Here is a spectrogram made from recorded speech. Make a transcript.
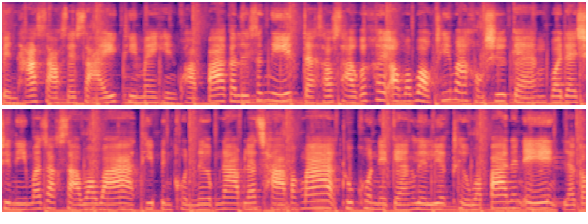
เป็นห้าสาวใสๆที่ไม่เห็นความป้ากันเลยสักนิด แต่สาวๆก็เคยออกมาบอกที่มาของชื่อแกงว่าได้ชื่อนี้มาจากสาววาวาที่เป็นคนเนิบนาบและช้ามากๆ ทุกคนในแกงเลยเรียกเธอว่าป้านั่นเอง แล้วก็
